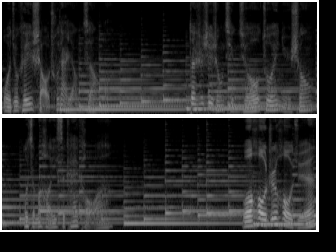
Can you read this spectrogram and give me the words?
我就可以少出点洋相了。但是这种请求，作为女生，我怎么好意思开口啊？我后知后觉，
